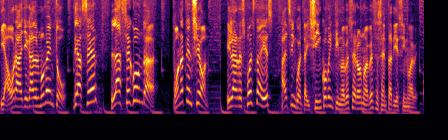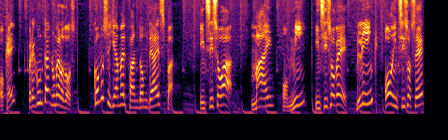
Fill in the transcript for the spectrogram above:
y ahora ha llegado el momento de hacer la segunda. Pon atención. Y la respuesta es al 55 2909 6019, ¿ok? Pregunta número 2. ¿Cómo se llama el fandom de Aespa? Inciso A, My o Me. Inciso B, Blink. O inciso C,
